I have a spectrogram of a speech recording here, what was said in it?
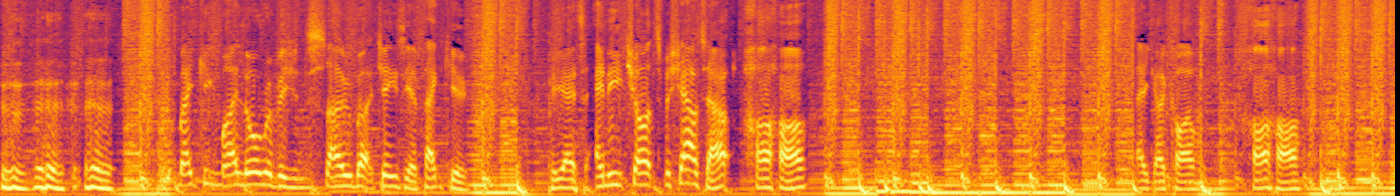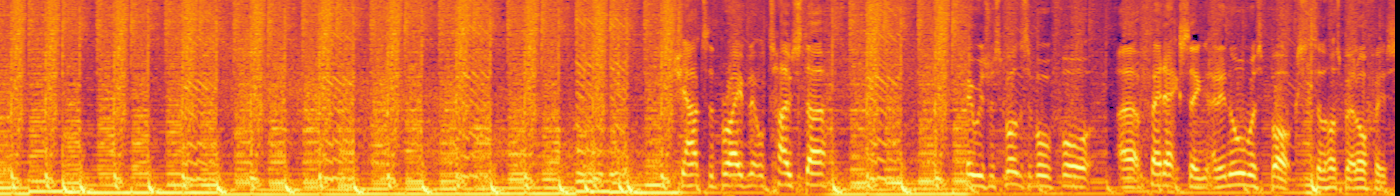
Making my law revision so much easier. Thank you. P.S. Any chance for shout out? Ha ha. There you go, Kyle. Ha ha. Shout out to the brave little toaster who was responsible for uh, FedExing an enormous box to the hospital office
